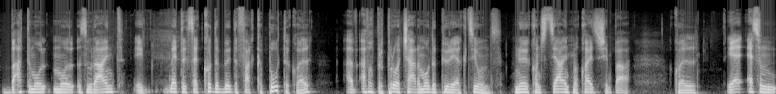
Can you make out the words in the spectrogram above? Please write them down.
batte mol, mol su reint e mette se coda böde far kaputt quel, einfach per provocare modo più reazioni. Noi consciente, ma quasi sempre quel... E è un,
